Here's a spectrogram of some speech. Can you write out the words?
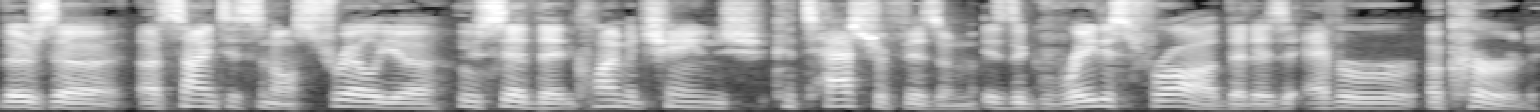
There's a, a scientist in Australia who said that climate change catastrophism is the greatest fraud that has ever occurred.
